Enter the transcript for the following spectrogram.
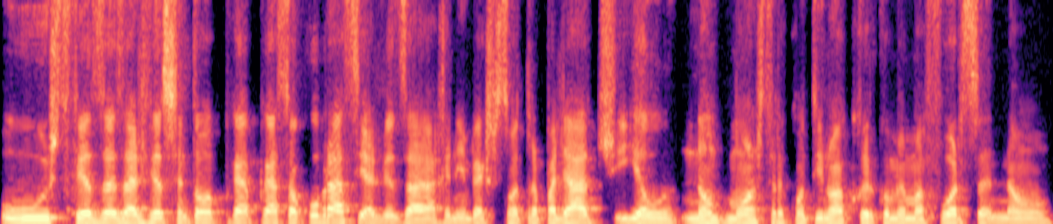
os defesas às vezes tentam pegar, pegar só com o braço e às vezes há running backs que são atrapalhados e ele não demonstra, continua a correr com a mesma força, não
